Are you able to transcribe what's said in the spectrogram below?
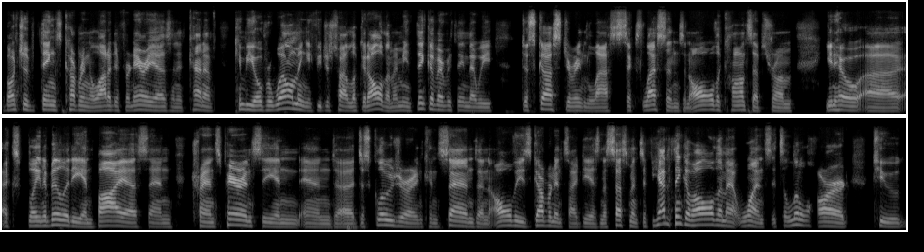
a bunch of things covering a lot of different areas, and it kind of can be overwhelming if you just try to look at all of them. I mean, think of everything that we discussed during the last six lessons and all the concepts from, you know, uh, explainability and bias and transparency and and uh, disclosure and consent and all these governance ideas and assessments. If you had to think of all of them at once, it's a little hard to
